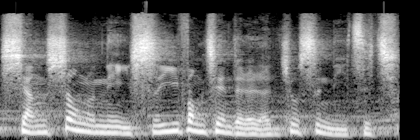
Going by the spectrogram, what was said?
享受你十一奉献的人就是你自己。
